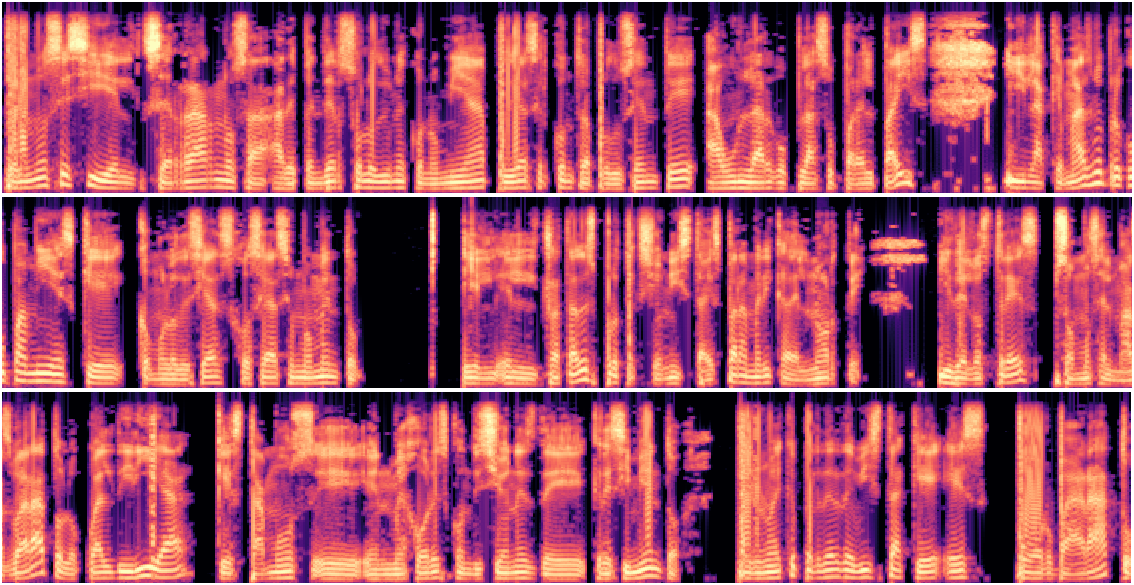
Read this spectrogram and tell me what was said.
Pero no sé si el cerrarnos a, depender solo de una economía pudiera ser contraproducente a un largo plazo para el país. Y la que más me preocupa a mí es que, como lo decías José hace un momento, el, tratado es proteccionista, es para América del Norte. Y de los tres somos el más barato, lo cual diría que estamos eh, en mejores condiciones de crecimiento, pero no hay que perder de vista que es por barato,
